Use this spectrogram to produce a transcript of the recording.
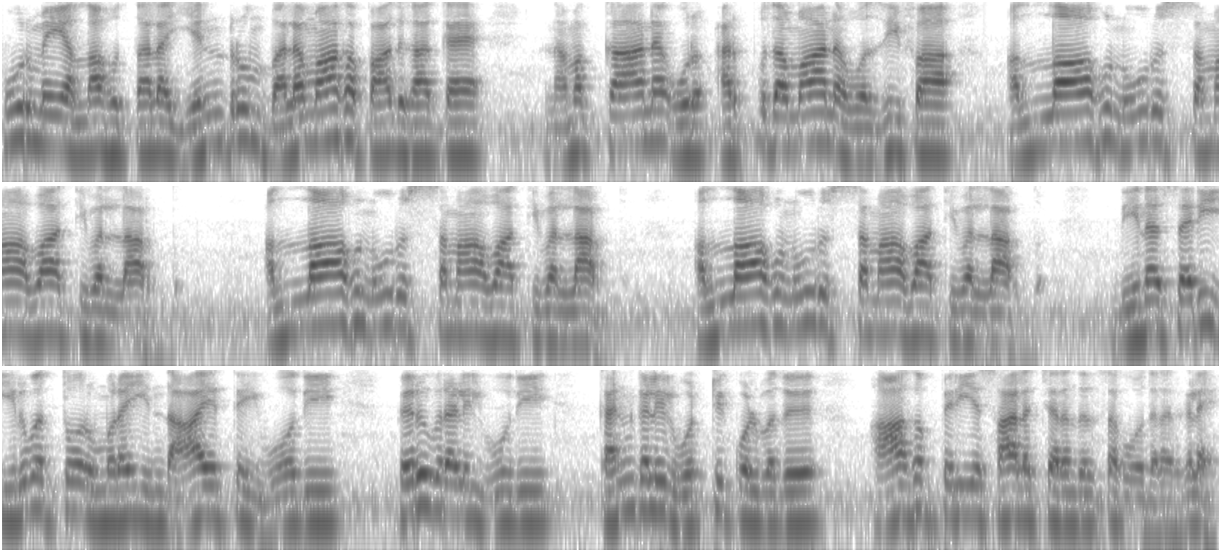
கூர்மையை அல்லாஹுத்தாலா என்றும் பலமாக பாதுகாக்க நமக்கான ஒரு அற்புதமான வசீஃபா அல்லாஹு நூறு சமாவா திவல்லார்து அல்லாஹு நூறு சமாவா திவல்லார் அல்லாஹு நூறு சமாவா திவல்லார்து தினசரி இருபத்தோரு முறை இந்த ஆயத்தை ஓதி பெருவிரலில் ஊதி கண்களில் ஒற்றிக்கொள்வது ஆகப்பெரிய சாலச் சிறந்தது சகோதரர்களே.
